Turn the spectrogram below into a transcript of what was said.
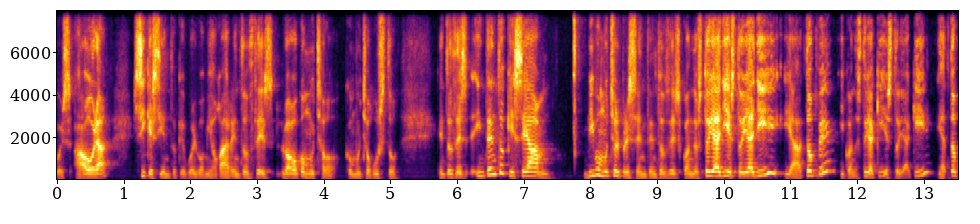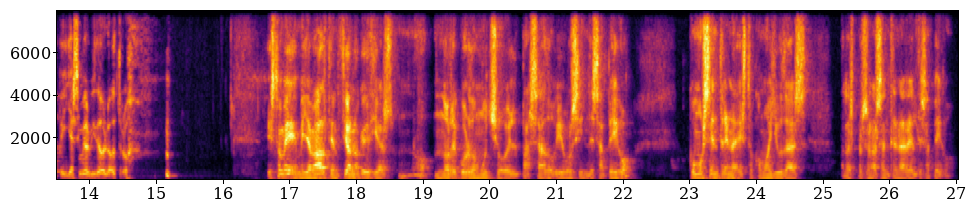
pues ahora sí que siento que vuelvo a mi hogar. Entonces lo hago con mucho, con mucho gusto. Entonces intento que sea, vivo mucho el presente. Entonces cuando estoy allí, estoy allí y a tope. Y cuando estoy aquí, estoy aquí y a tope. Y ya se me olvidó lo otro. Esto me, llamaba la atención, ¿no? Que decías, no, recuerdo mucho el pasado, vivo sin desapego. ¿Cómo se entrena esto? ¿Cómo ayudas a las personas a entrenar el desapego?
